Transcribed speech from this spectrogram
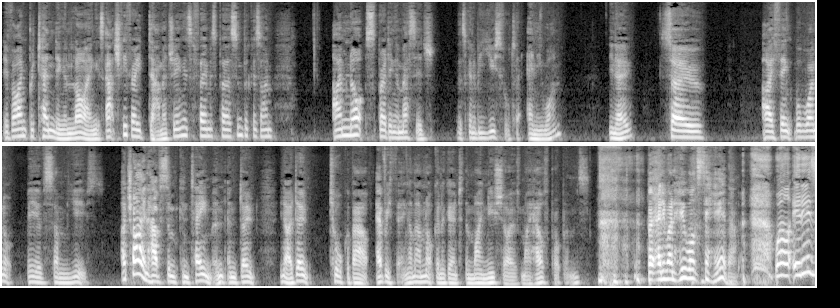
if I'm pretending and lying, it's actually very damaging as a famous person because I'm I'm not spreading a message that's going to be useful to anyone, you know. So I think, well, why not be of some use? I try and have some containment and don't, you know, I don't talk about everything. I mean, I'm not going to go into the minutiae of my health problems. but anyone who wants to hear that, Well, it is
